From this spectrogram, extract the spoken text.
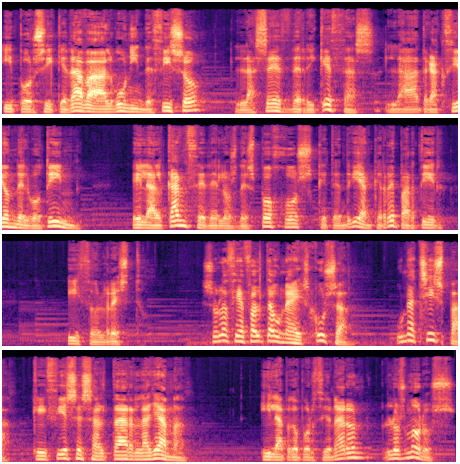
Y por si quedaba algún indeciso, la sed de riquezas, la atracción del botín, el alcance de los despojos que tendrían que repartir, hizo el resto. Solo hacía falta una excusa, una chispa que hiciese saltar la llama, y la proporcionaron los moros.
